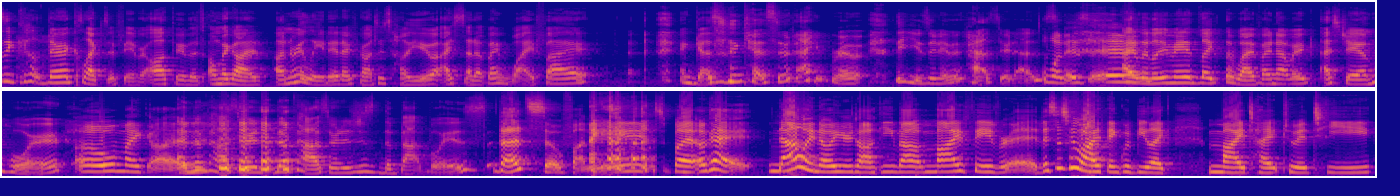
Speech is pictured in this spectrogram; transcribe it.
a, he's a, they're a collective favorite, all three of those. Oh my god, unrelated, I forgot to tell you, I set up my Wi Fi. And guess, guess what I wrote the username and password as? what is it? I literally made like the Wi Fi network SJM horror. Oh my god. And the password the password is just the Bat boys. That's so funny. but okay, now I know what you're talking about. My favorite. This is who I think would be like my type to a T.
